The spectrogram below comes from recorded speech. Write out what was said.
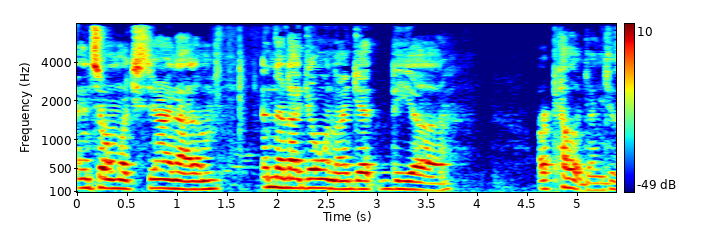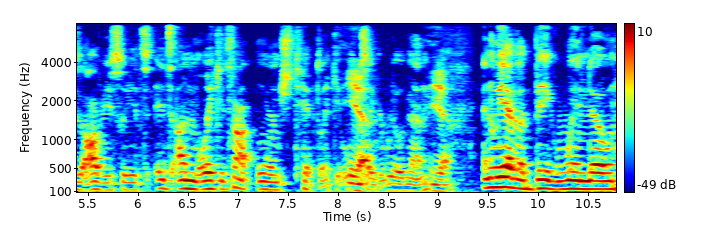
And so I'm like staring at them, and then I go and I get the uh, our pellet gun because obviously it's it's un like it's not orange tipped like it looks Yeah. like a real gun. Yeah. And we have a big window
